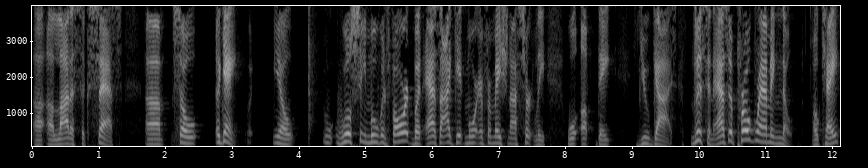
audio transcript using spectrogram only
uh, a lot of success. Um, so again, you know, we'll see moving forward. But as I get more information, I certainly will update you guys. Listen, as a programming note, okay,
